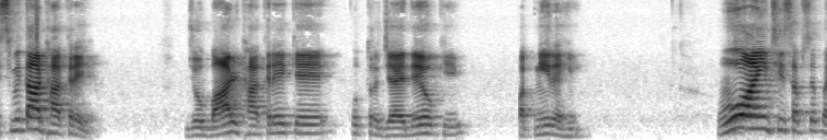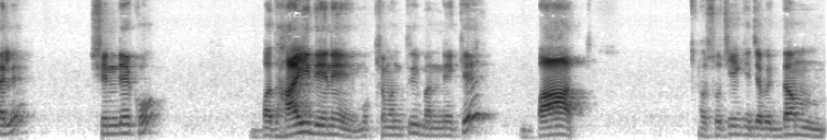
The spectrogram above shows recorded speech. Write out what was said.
स्मिता ठाकरे, जो बाल ठाकरे के पुत्र जयदेव की पत्नी रही, वो आई थी सबसे पहले शिंदे को बधाई देने, मुख्यमंत्री बनने के बाद। और सोचिए कि जब एकदम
